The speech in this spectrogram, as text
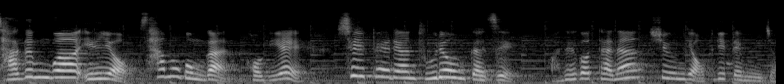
자금과 인력, 사무 공간, 거기에 실패에 대한 두려움까지 어느 것 하나 쉬운 게 없기 때문이죠.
